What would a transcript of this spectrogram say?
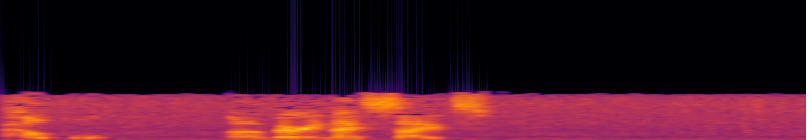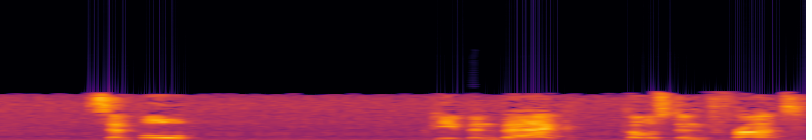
helpful. Uh, very nice sights. Simple peeping back, post in front.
